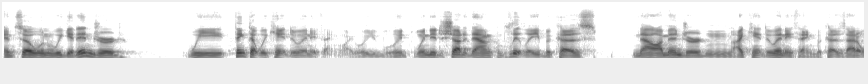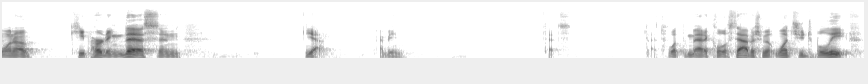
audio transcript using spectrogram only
And so when we get injured, we think that we can't do anything. Like we, we, we need to shut it down completely because now I'm injured and I can't do anything because I don't want to keep hurting this. And yeah, I mean, that's that's what the medical establishment wants you to believe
